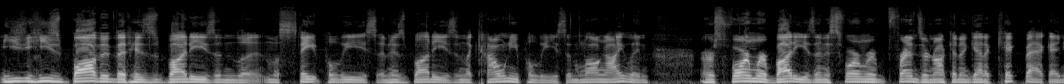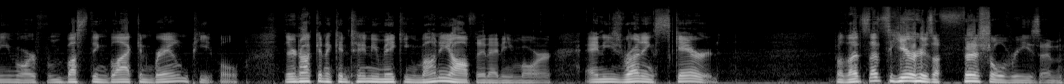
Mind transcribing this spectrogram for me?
He, he's bothered that his buddies in the, in the state police and his buddies in the county police in Long Island his former buddies and his former friends are not going to get a kickback anymore from busting black and brown people. They're not going to continue making money off it anymore, and he's running scared. But let's let's hear his official reason.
